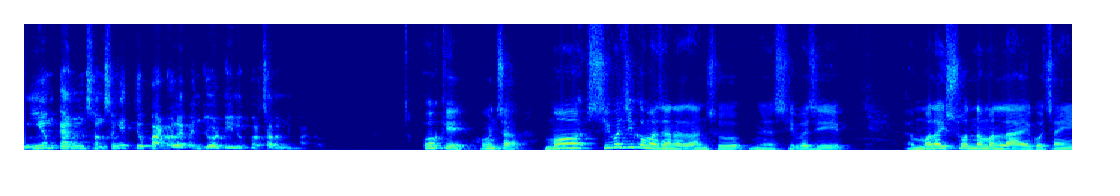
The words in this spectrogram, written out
नियम कानुन सँगसँगै त्यो पाटोलाई पनि जोड दिनुपर्छ भन्ने पाटो ओके हुन्छ। म शिवजीकोमा जान चाहन्छु। शिवजी मलाई सोध्न मन लागेको चाहिँ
